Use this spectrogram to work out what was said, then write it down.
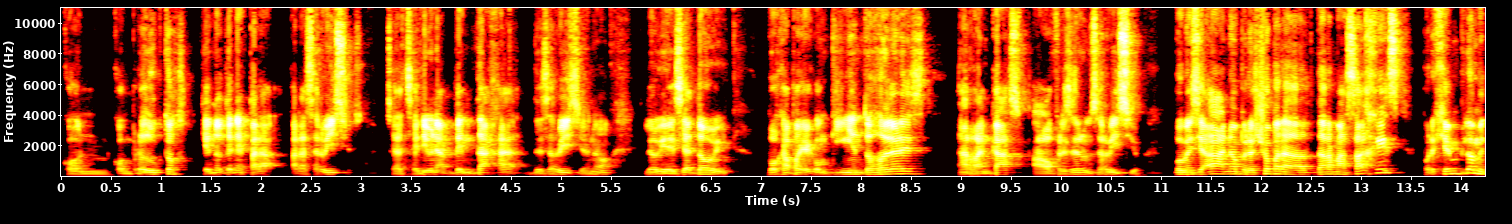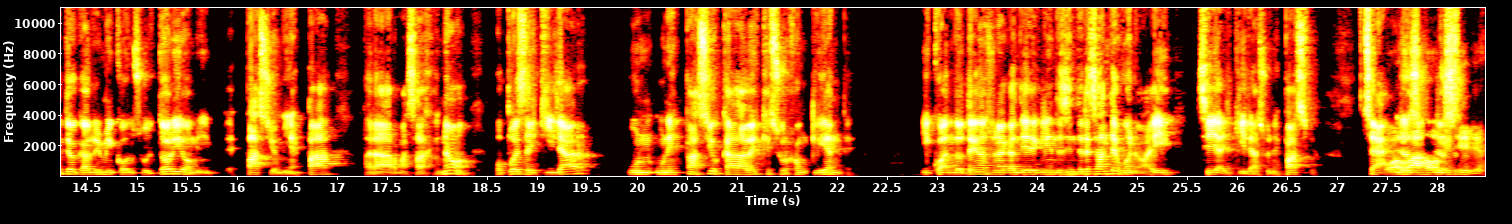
con, productos que no tenés para, para servicios. O sea, sería una ventaja de servicio, ¿no? Lo que decía Toby, vos capaz que con 500 dólares arrancás a ofrecer un servicio. Vos me decías, ah, no, pero yo para dar masajes, por ejemplo, me tengo que abrir mi consultorio, mi espacio, mi spa para dar masajes. No, vos podés alquilar un, espacio cada vez que surja un cliente. Y cuando tengas una cantidad de clientes interesantes, bueno, ahí sí alquilas un espacio. O sea, domicilio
